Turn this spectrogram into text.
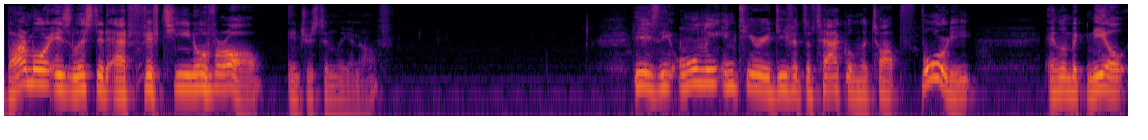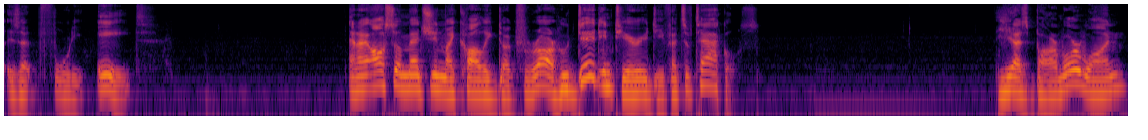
Barmore is listed at 15 overall, interestingly enough. He is the only interior defensive tackle in the top 40. And when McNeill is at 48. And I also mentioned my colleague Doug Farrar, who did interior defensive tackles. He has Barmore 1,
